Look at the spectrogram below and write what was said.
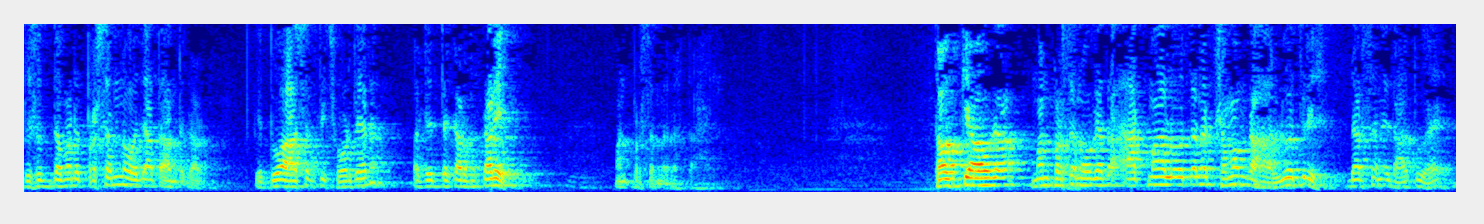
विशुद्ध मन प्रसन्न हो जाता अंतकरण। ये दो आसक्ति छोड़ देना नित्य कर्म करे मन प्रसन्न रहता है। तब क्या होगा? मन प्रसन्न हो गया था। आत्मालोचन क्षमम कहा। लोत्री, दर्शन धातु है।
